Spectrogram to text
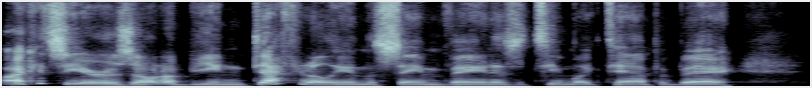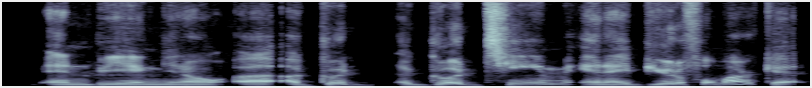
I could see Arizona being definitely in the same vein as a team like Tampa Bay and being, you know, a, a good a good team in a beautiful market.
